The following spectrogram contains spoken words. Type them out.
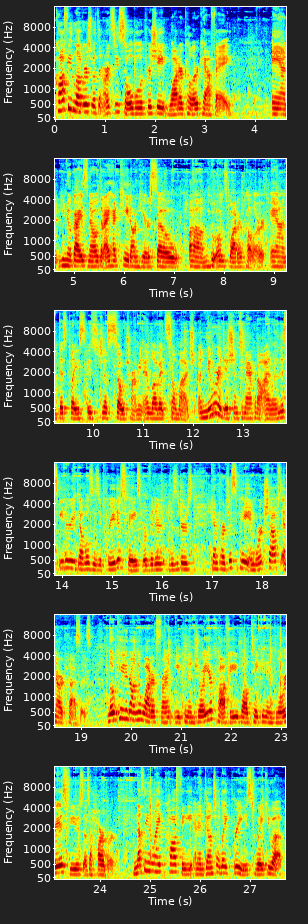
Coffee lovers with an artsy soul will appreciate Watercolor Cafe. And you know, guys know that I had Kate on here, so um, who owns Watercolor, and this place is just so charming. I love it so much. A newer addition to Mackinac Island, this eatery doubles as a creative space where visitors can participate in workshops and art classes. Located on the waterfront, you can enjoy your coffee while taking in glorious views of the harbor. Nothing like coffee and a gentle lake breeze to wake you up.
